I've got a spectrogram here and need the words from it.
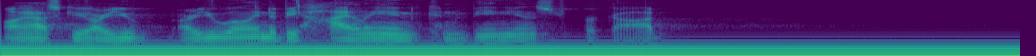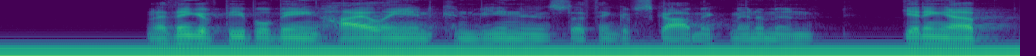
I'll ask you, are you, are you willing to be highly inconvenienced for God? And I think of people being highly inconvenienced. I think of Scott McMiniman getting up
